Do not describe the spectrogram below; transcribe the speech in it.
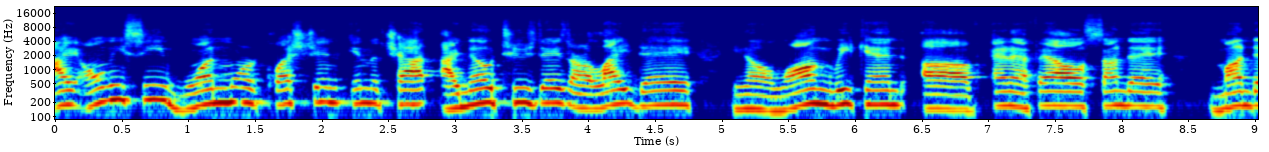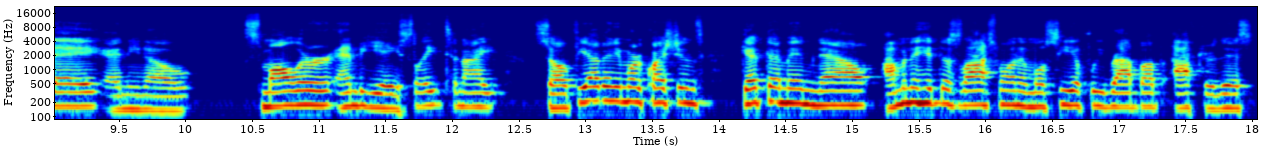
I only see one more question in the chat. I know Tuesdays are a light day, you know, long weekend of NFL, Sunday, Monday, and you know, smaller NBA slate tonight. So if you have any more questions, get them in now. I'm gonna hit this last one and we'll see if we wrap up after this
